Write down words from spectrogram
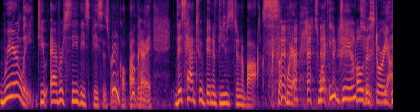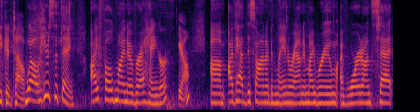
rarely do you ever see these pieces hmm, wrinkled, by okay. the way. This had to have been abused in a box somewhere. it's what you do Oh, to, the stories yeah. he could tell. Well, here's the thing. I fold mine over a hanger. Yeah. Um, I've had this on, I've been laying around in my room, I've wore it on set.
